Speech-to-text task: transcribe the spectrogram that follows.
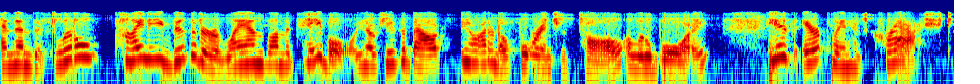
and then this little tiny visitor lands on the table. You know, he's about, you know, I don't know, four inches tall, a little boy. His airplane has crashed.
